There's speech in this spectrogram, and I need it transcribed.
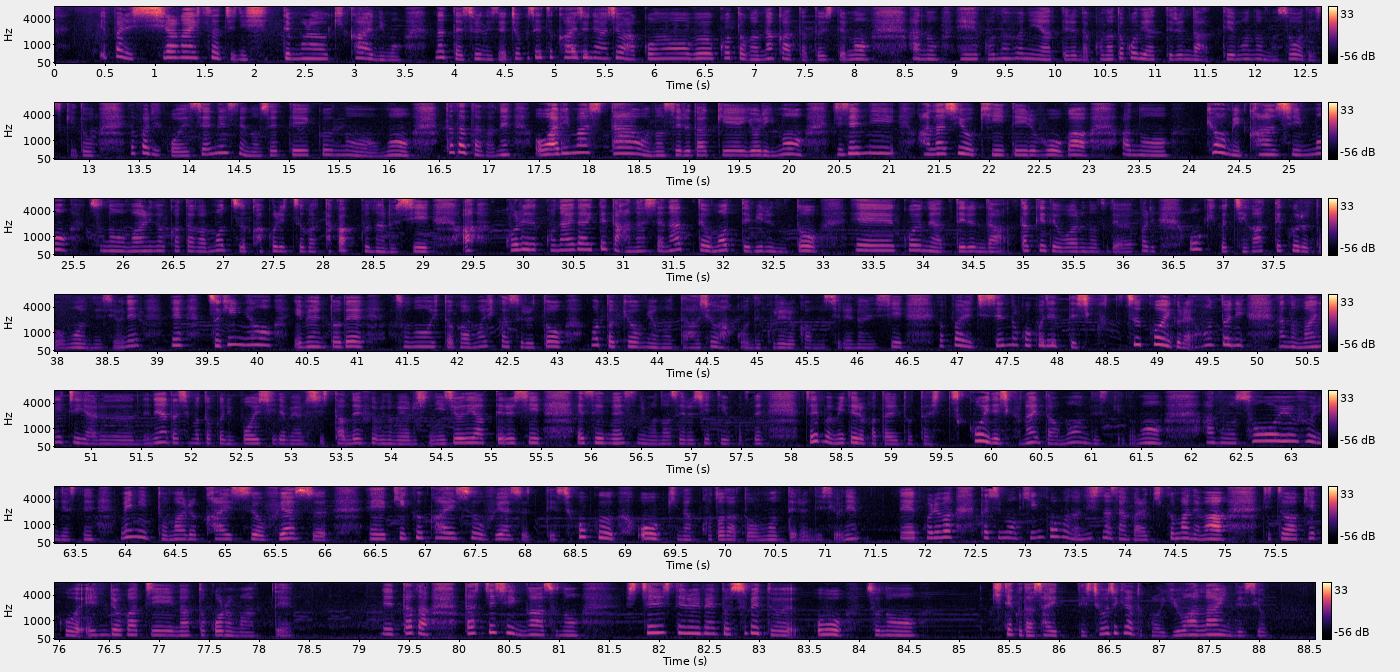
やっぱり知らない人たちに知ってもらう機会にもなったりするんですね。直接会場に足を運ぶことがなかったとしても、あの、えー、こんな風にやってるんだ、こんなとこでやってるんだっていうものもそうですけど、やっぱりこう SNS で載せていくのも、ただただね、終わりましたを載せるだけよりも、事前に話を聞いている方が、あの、興味関心もその周りの方が持つ確率が高くなるしあこれこの間言ってた話だなって思ってみるのとへえこういうのやってるんだだけで終わるのとではやっぱり大きく違ってくると思うんですよね。で次のイベントでその人がもしかするともっと興味を持って足を運んでくれるかもしれないしやっぱり事前の告知ってしくつこいぐらい本当にあの毎日やるんでね私も特に Voicy でもやるしスタンド FM でもやるし二重でやってるし SNS にも載せるしっていうことで全部見てる方にとってはしつこいでしかないとは思うんですけどもあのそういうふうにですね目に留まる回数を増やす、えー、聞く回数を増やすってすごく大きなことだと思ってるんですよね。でこれは私もキングオブの西野さんから聞くまでは実は結構遠慮がちなところもあってでただ私自身がその出演してるイベント全てをその来てくださいって正直なところ言わないんですよ。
